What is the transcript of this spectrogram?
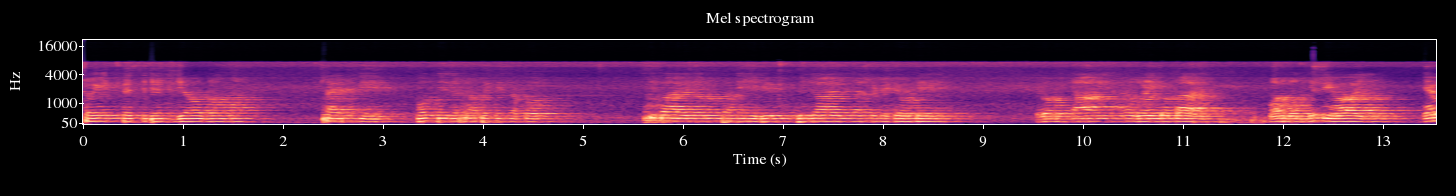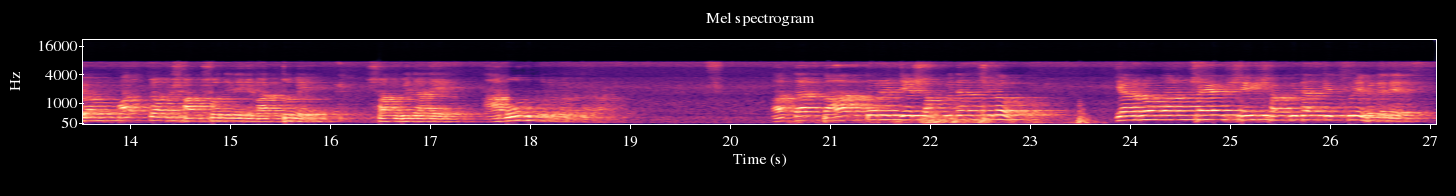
শহীদ প্রেসিডেন্ট জিয়াউর রহমান সাহেবকে বন্দীদের সাথে যখন সিপাহী বিজয় উল্লাসে ওঠে এবং তার পরবর্তী হয়। এবং পঞ্চম সংশোধনীর মাধ্যমে সংবিধানের আমূল পরিবর্তন হয়। অর্থাৎ বাহাত্তরের যে সংবিধান ছিল জিয়াউর রহমান সাহেব সেই সংবিধানকে ছুঁড়ে ফেলে দেন।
